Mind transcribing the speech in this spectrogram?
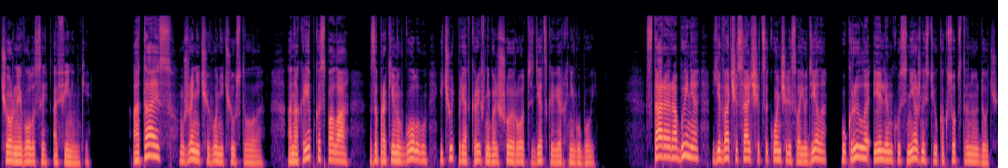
черные волосы Афининки. А Таис уже ничего не чувствовала. Она крепко спала, запрокинув голову и чуть приоткрыв небольшой рот с детской верхней губой. Старая рабыня, едва чесальщицы кончили свое дело, укрыла Эллинку с нежностью, как собственную дочь.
